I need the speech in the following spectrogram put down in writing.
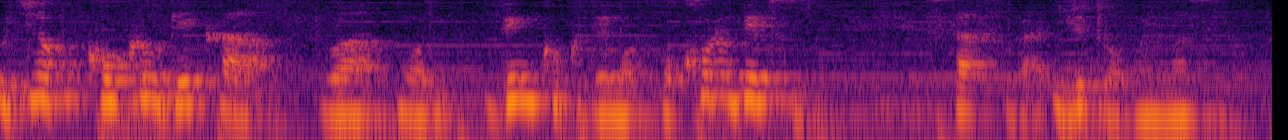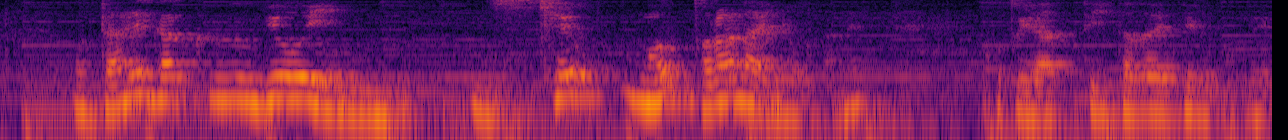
うちの航空外科はもう全国でも誇るべきスタッフがいると思います。もう大学病院に引けも取らないようなねことやっていただいてるので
